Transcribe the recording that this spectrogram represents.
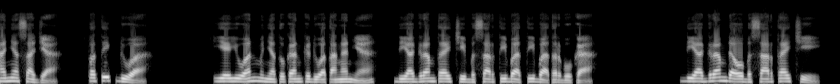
hanya saja. Petik 2. Ye Yuan menyatukan kedua tangannya, diagram Tai Chi besar tiba-tiba terbuka. Diagram Dao besar Tai Chi.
